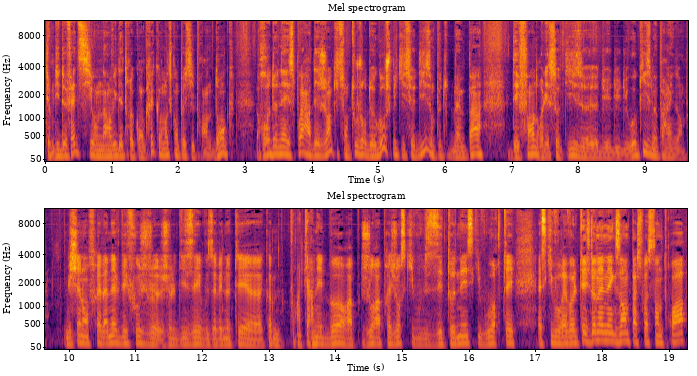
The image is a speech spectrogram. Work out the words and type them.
Tu me dis de fait, si on a envie d'être concret, comment est-ce qu'on peut s'y prendre? Donc, redonner espoir à des gens qui sont toujours de gauche, mais qui se disent on peut tout de même pas défendre les sottises euh, du, du, du wokisme, par exemple. Michel Onfray, la nef des fous, je, je, le disais, vous avez noté euh, comme pour un carnet de bord, jour après jour, ce qui vous étonnait, ce qui vous heurtait, ce qui vous révoltait. Je donne un exemple, page 63,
